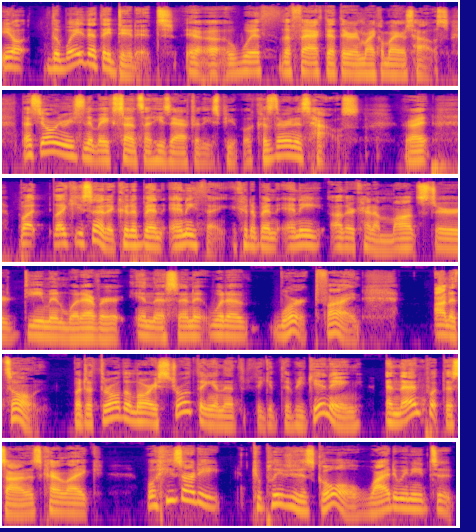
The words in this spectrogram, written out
you know, the way that they did it, uh, with the fact that they're in Michael Myers' house, that's the only reason it makes sense that he's after these people, because they're in his house, right? But like you said, it could have been anything. It could have been any other kind of monster, demon, whatever in this, and it would have worked fine on its own. But to throw the Laurie Strode thing in at the, the beginning and then put this on, it's kind of like, well, he's already completed his goal. Why do we need to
